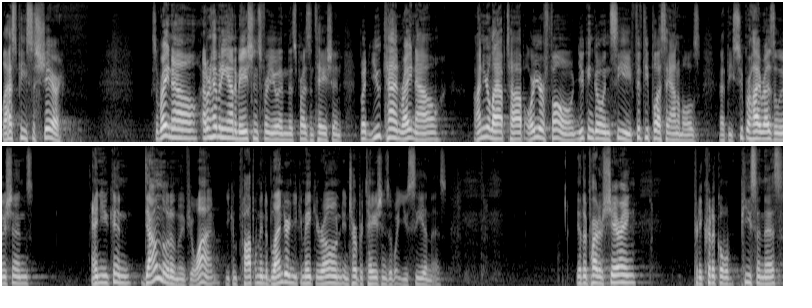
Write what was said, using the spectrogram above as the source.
Last piece is share. So right now, I don't have any animations for you in this presentation, but you can right now, on your laptop or your phone, you can go and see 50 plus animals at these super high resolutions, and you can download them if you want. You can pop them into Blender and you can make your own interpretations of what you see in this. The other part of sharing, pretty critical piece in this,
